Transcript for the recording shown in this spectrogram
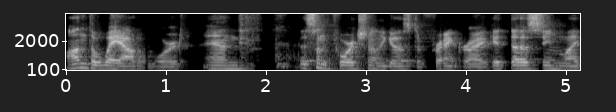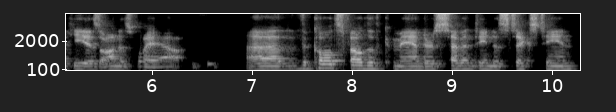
on the way out award, and this unfortunately goes to Frank Reich. It does seem like he is on his way out. Uh, the Colts fell to the Commanders 17 to 16,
